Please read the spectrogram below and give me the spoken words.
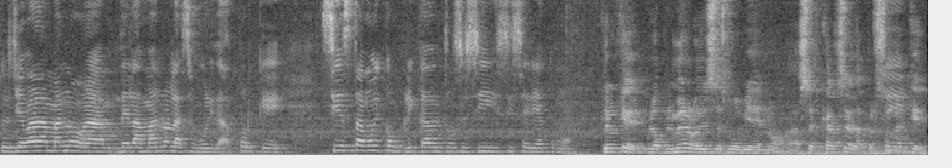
pues llevar a mano de la mano la seguridad porque sí está muy complicado, entonces sí, sí sería como... Creo que lo primero lo dices muy bien, ¿no? Acercarse a la persona Sí. que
